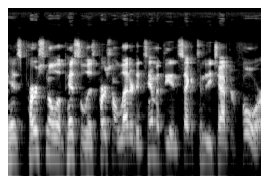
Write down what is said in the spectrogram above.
his personal epistle, his personal letter to Timothy in 2 Timothy chapter 4,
